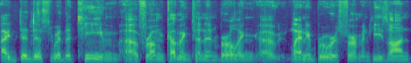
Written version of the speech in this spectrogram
I, did this with a team uh, from Covington and Burling, uh, Lanny Breuer's firm, and he's on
